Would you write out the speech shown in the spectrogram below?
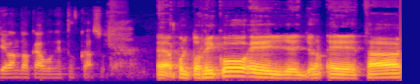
llevando a cabo en estos casos? Eh, Puerto Rico eh, eh, está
